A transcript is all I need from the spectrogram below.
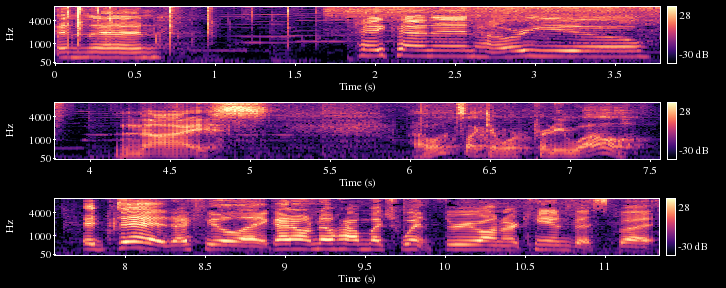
and then, hey Kennan, how are you? Nice. That looks like it worked pretty well. It did, I feel like. I don't know how much went through on our canvas, but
